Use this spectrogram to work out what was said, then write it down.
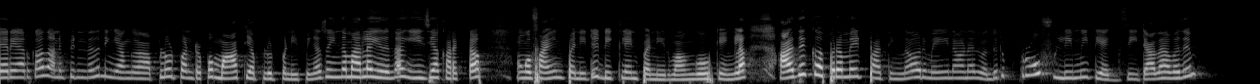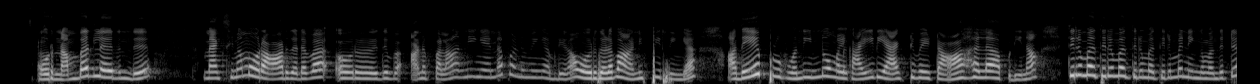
வேறு யாருக்காவது அனுப்பியிருந்தது நீங்கள் அங்கே அப்லோட் பண்ணுறப்போ மாற்றி அப்லோட் பண்ணியிருப்பீங்க ஸோ இந்த மாதிரிலாம் இருந்தால் ஈஸியாக கரெக்டாக அவங்க ஃபைன் பண்ணிவிட்டு டிக்ளைன் பண்ணிடுவாங்க ஓகேங்களா அதுக்கப்புறமேட்டு பார்த்தீங்கன்னா ஒரு மெயினானது வந்துட்டு ப்ரூஃப் லிமிட் எக்ஸிட் அதாவது ஒரு நம்பரில் இருந்து மேக்ஸிமம் ஒரு ஆறு தடவை ஒரு இது அனுப்பலாம். நீங்கள் என்ன பண்ணுவீங்க அப்படின்னா ஒரு தடவை அனுப்பிடுறீங்க. அதே ப்ரூஃப் வந்து இன்னும் உங்களுக்கு ஐடி ஆக்டிவேட் ஆகலை அப்படின்னா திரும்ப திரும்ப திரும்ப திரும்ப நீங்கள் வந்துட்டு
